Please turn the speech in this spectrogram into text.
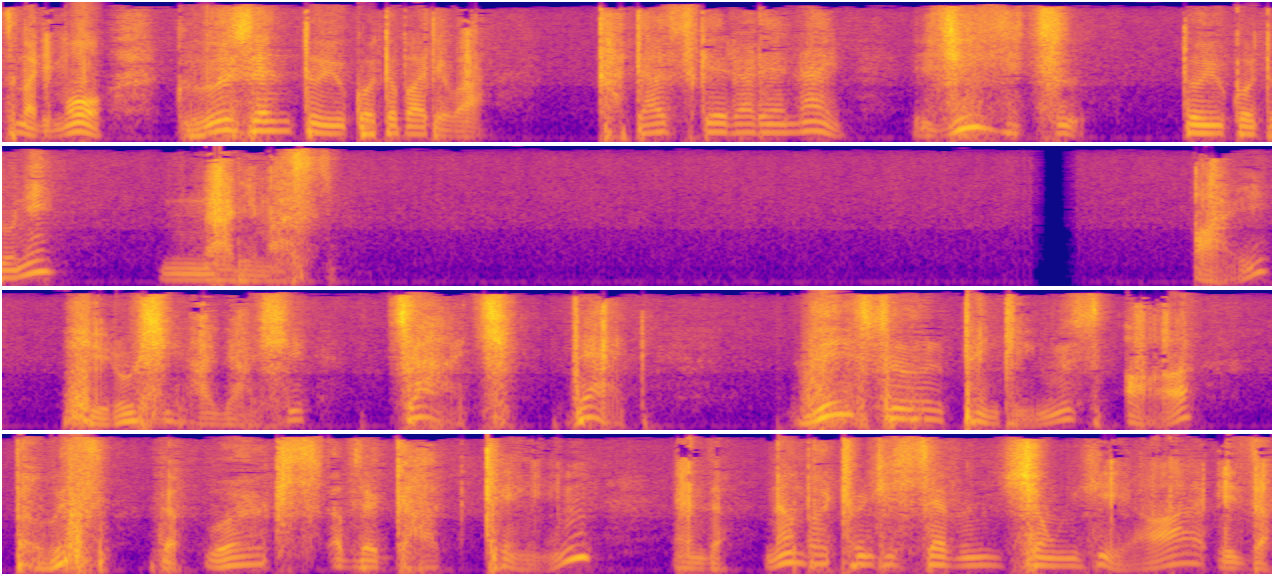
つまりもう偶然という言葉では片付けられない事実ということになります。I, Hiroshi Hayashi, judge that these two paintings are both the works of the God King, and the number 27 shown here is the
